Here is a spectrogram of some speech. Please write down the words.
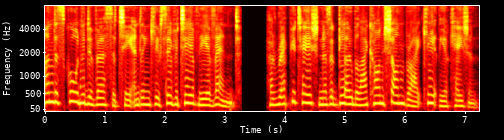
underscored the diversity and inclusivity of the event. Her reputation as a global icon shone brightly at the occasion.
